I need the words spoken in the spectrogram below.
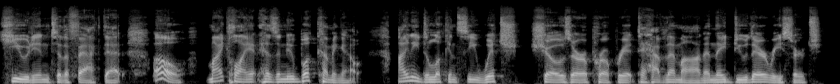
cued into the fact that oh, my client has a new book coming out. I need to look and see which shows are appropriate to have them on, and they do their research.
